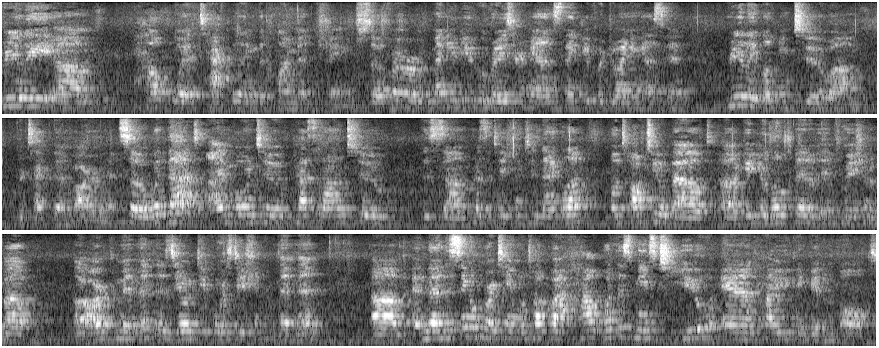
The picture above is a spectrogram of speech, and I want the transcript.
really um, help with tackling the climate change. So for many of you who raise your hands, thank you for joining us and really looking to um, protect the environment. So with that, I'm going to pass it on to this um, presentation to Negla. We'll talk to you about, uh, give you a little bit of information about uh, our commitment, the zero deforestation commitment. Um, and then the Singapore team will talk about how, what this means to you and how you can get involved.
